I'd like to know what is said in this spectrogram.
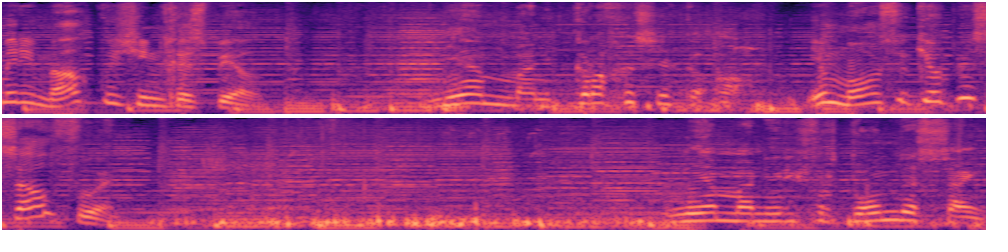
met die melkmachine gespeeld? Nee man, die kracht is jyke af. Jy maas ook jy op jy cellfoon. Nee man, hierdie verdonde sein.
